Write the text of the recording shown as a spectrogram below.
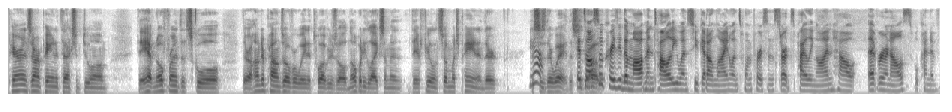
Parents aren't paying attention to them. They have no friends at school. They're 100 pounds overweight at 12 years old. Nobody likes them, and they're feeling so much pain. And they're this Yeah. is their way. This is It's also outlet. crazy the mob mentality once you get online, once one person starts piling on, how everyone else will kind of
